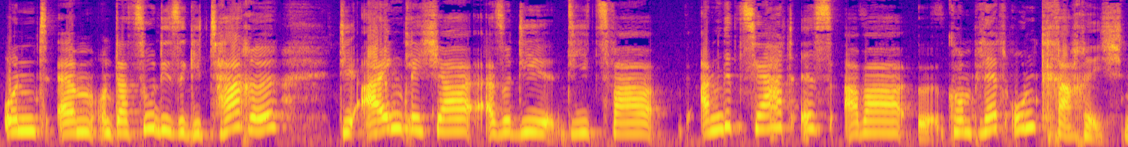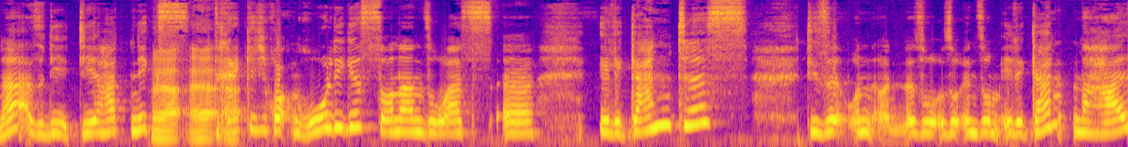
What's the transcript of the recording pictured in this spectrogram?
Und ähm, und dazu diese Gitarre, die eigentlich ja, also die die zwar angezerrt ist, aber äh, komplett unkrachig, ne? Also die die hat nichts Ja, ja, ja. dreckig rock'n'rolliges, sondern sowas äh, elegantes, diese und, und so so in so einem eleganten Hall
